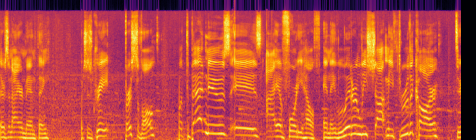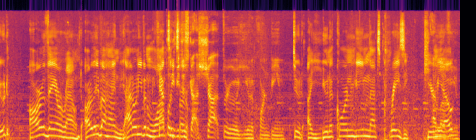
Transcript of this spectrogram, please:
there's an Iron Man thing, which is great, first of all. But the bad news is I have 40 health, and they literally shot me through the car. Dude, are they around? Are they behind me? I don't even want to. Can't believe to you just got shot through a unicorn beam. Dude, a unicorn beam? That's crazy. Hear I me out. you.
